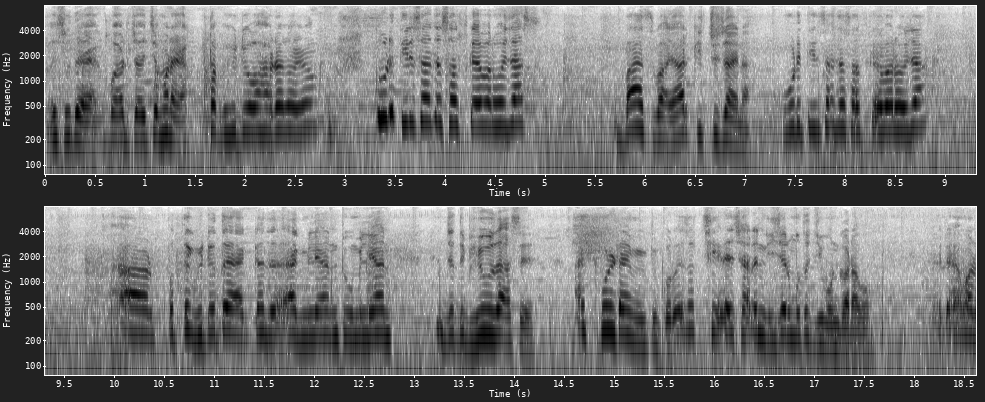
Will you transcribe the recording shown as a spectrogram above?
আমি শুধু একবার চাইছি আমার একটা ভিডিও ভাইরাল হয়ে কুড়ি তিরিশ হাজার সাবস্ক্রাইবার হয়ে যাস। বাস ভাই, আর কিচ্ছু চাই না। কুড়ি তিরিশ হাজার সাবস্ক্রাইবার হয়ে যা। আর প্রত্যেক ভিডিওতে এক হাজার, এক মিলিয়ন টু মিলিয়ন যদি ভিউজ আসে, আমি ফুল টাইম ইউটিউব করব। এসব ছেড়ে ছাড়ে নিজের মতো জীবন কাটাবো। এটাই আমার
